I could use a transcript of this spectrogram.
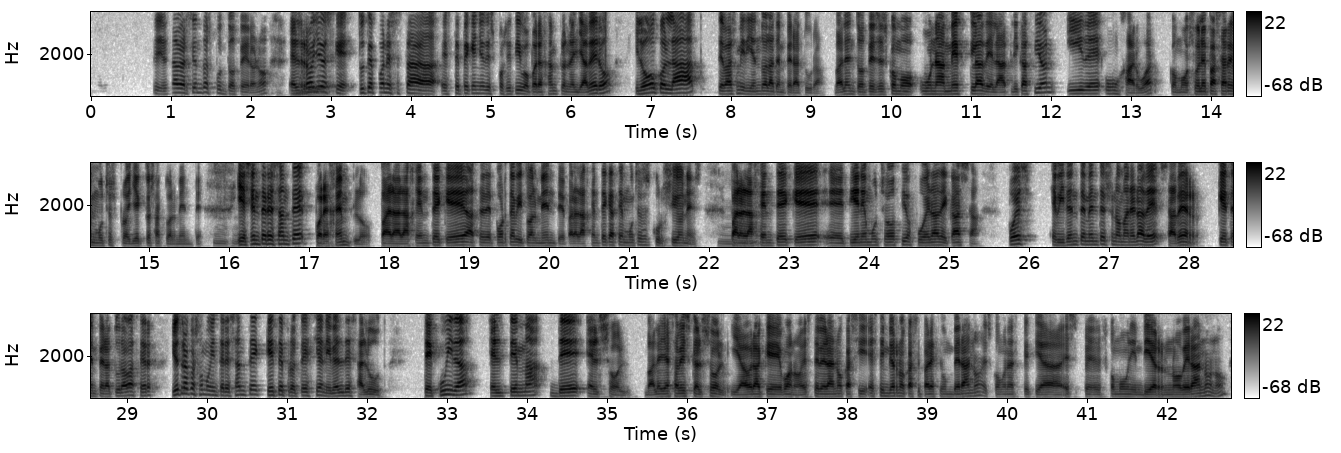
Sí, esta versión 2.0, ¿no? El rollo es que tú te pones esta, este pequeño dispositivo, por ejemplo, en el llavero, y luego con la app te vas midiendo la temperatura, ¿vale? Entonces es como una mezcla de la aplicación y de un hardware, como suele pasar en muchos proyectos actualmente. Y es interesante, por ejemplo, para la gente que hace deporte habitualmente, para la gente que hace muchas excursiones, para la gente que eh, tiene mucho ocio fuera de casa, pues evidentemente es una manera de saber qué temperatura va a hacer. Y otra cosa muy interesante, que te protege a nivel de salud. Te cuida el tema del sol, ¿vale? Ya sabéis que el sol, y ahora que, bueno, este verano casi, este invierno casi parece un verano, es como una especie, es, es como un invierno-verano, ¿no?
